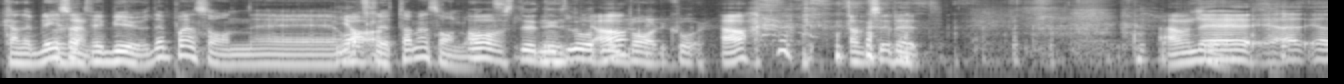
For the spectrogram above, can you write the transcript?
Kan det bli Och så att sen- vi bjuder på en sån, eh, Ja. avsluta med en sån låt? Avslutningslåt Ja. med bardcore. Ja, absolut. Ja, men det, ja,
